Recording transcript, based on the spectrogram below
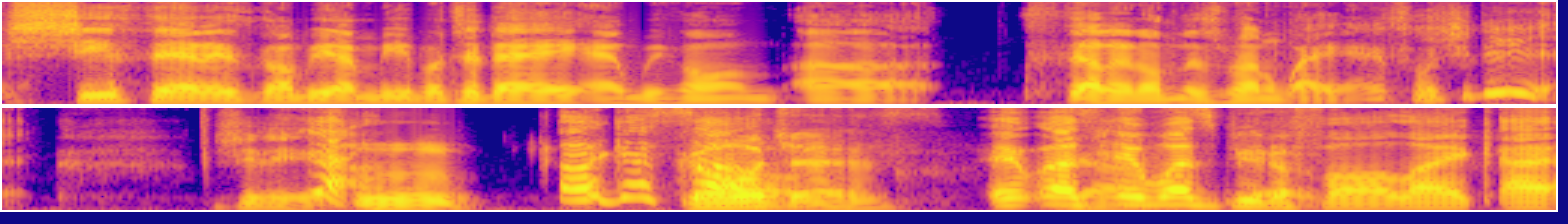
she said it's gonna be amoeba today and we're gonna uh sell it on this runway and so she did she did Yeah. Mm, I guess so. gorgeous. It was Yeah. it was beautiful. Like I,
